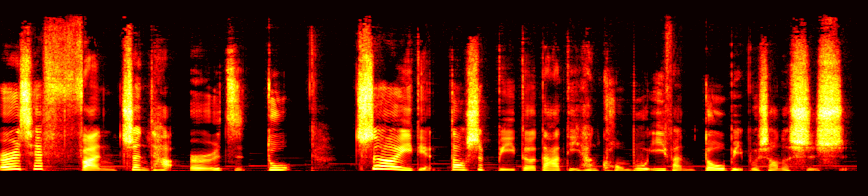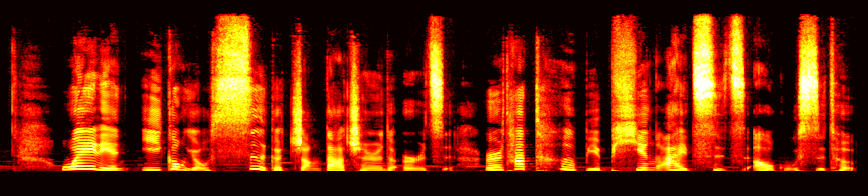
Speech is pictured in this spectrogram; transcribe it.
而且反正他儿子多。这一点倒是彼得大帝和恐怖伊凡都比不上的事实。威廉一共有四个长大成人的儿子，而他特别偏爱次子奥古斯特。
